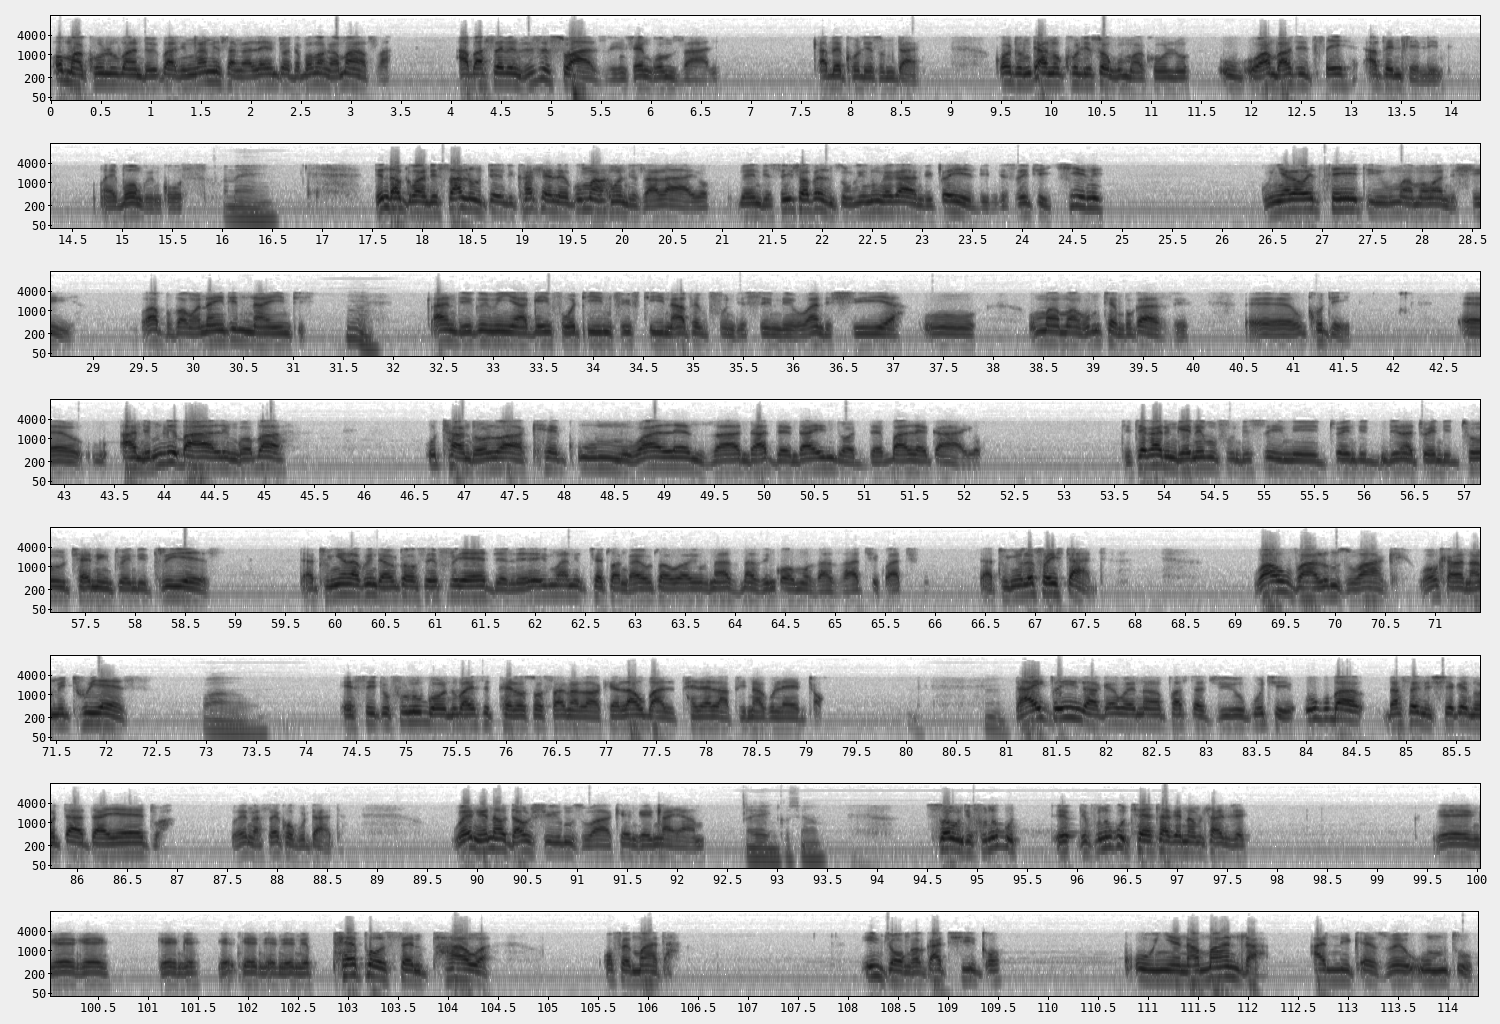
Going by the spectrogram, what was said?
Oomakhulu bantu bandincamisa ngale nto ndaboma ngamafa abasebenzisi swazi njengomzali xa bekhulisa umntana. Kodwa umntana okhuliswe ngumakhulu uhamba athi tse apha endleleni. Mayibongwe inkosi amen. Ndindawugqiba ndisalute ndikhahlele kumama ondizalayo bendisitsho apha ezintsukwini ungekandiceli ndisithi tyhini ngunyaka we-thirty umama wandishiya wabhubha ngo-nineteen ninety. Mm. xa ndikwiminyaka eyi-fourteen fifteen apha ekufundisini wandishiya U- umama ngumthembukazi eh uqhudeni. Eh andimlibali ngoba uthando lwakhe kum walenza ndade ndayindoda ebalekayo. Ndithe ka ndingene ebufundisini twenty ndina twenty-two turning twenty-three years. Ndathunyelwa kwindawo kuthiwa kusefriede le imani kuthethwa ngayo kuthiwa nazi nazi iinkomo zazathi kwathi. Ndathunyelwa efreystad wawuvala umzi wakhe wawuhlala nami i-two years. Wow. esithi ufuna ubona uba isiphelo sosana lakhe lawuba liphelela phi na kule nto ndayicinga ke wena pastor g ukuthi ukuba ndasendishiyeke notata yedwa wengasekho kutata wengenawudawushiya umzi wakhe ngenxa yam hey nkosi yam so ndifuna ndifuna ukuthetha ke namhlanje nge nge nge nge nge nge nge purpose and power of a mother. Injongo kaThixo kunye namandla anikezwe umuntu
